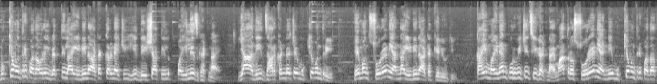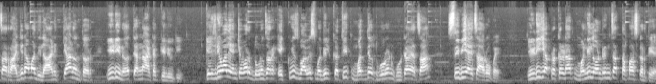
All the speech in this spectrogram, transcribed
मुख्यमंत्री पदावरील व्यक्तीला ईडीनं अटक करण्याची ही देशातील पहिलीच घटना आहे. याआधी झारखंडचे मुख्यमंत्री हेमंत सोरेन यांना ईडीनं अटक केली होती. काही महिन्यांपूर्वीचीच ही घटना आहे. मात्र सोरेन यांनी मुख्यमंत्री पदाचा राजीनामा दिला आणि त्यानंतर ईडीनं त्यांना अटक केली होती. केजरीवाल यांच्यावर दोन हजार एकवीस बावीस मधील कथित मद्य धोरण घोटाळ्याचा सीबीआयचा आरोप आहे. ईडी या प्रकरणात मनी लॉन्ड्रिंगचा तपास करते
